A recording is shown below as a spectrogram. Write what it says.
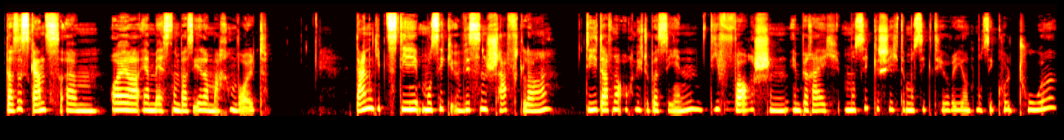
das ist ganz ähm, euer Ermessen, was ihr da machen wollt. Dann gibt es die Musikwissenschaftler, die darf man auch nicht übersehen. Die forschen im Bereich Musikgeschichte, Musiktheorie und Musikkultur.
